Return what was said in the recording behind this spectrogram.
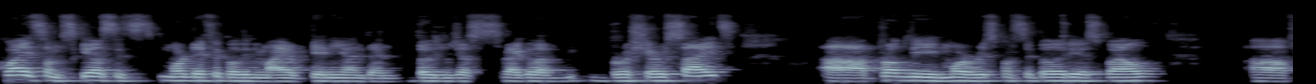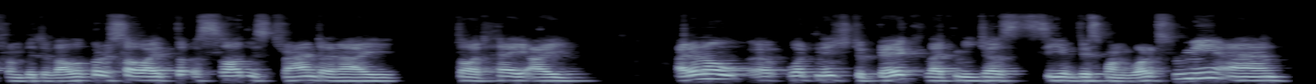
quite some skills. It's more difficult in my opinion than building just regular brochure sites uh, probably more responsibility as well uh, from the developer. So i th- saw this trend and i thought hey i I don't know uh, what niche to pick. Let me just see if this one works for me. And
